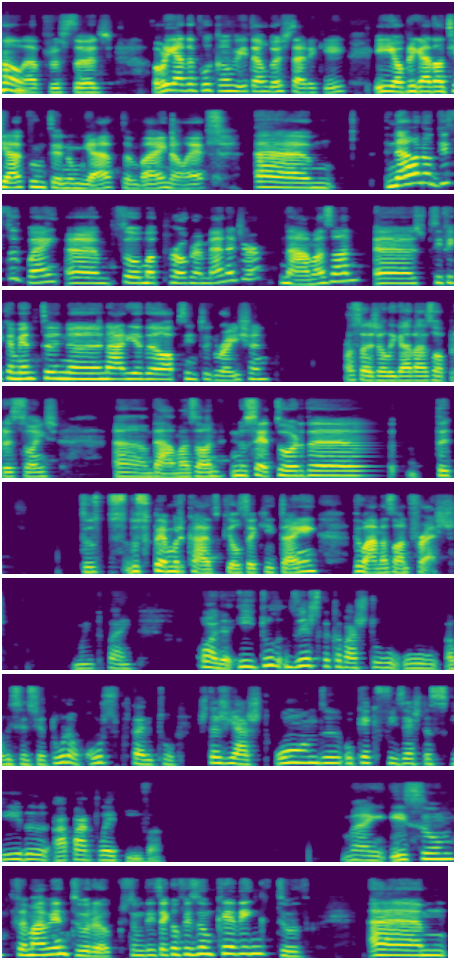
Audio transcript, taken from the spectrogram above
Olá, professores. Obrigada pelo convite, é um gosto estar aqui. E obrigada ao Tiago por me ter nomeado também, não é? Um, não, não, disse tudo bem. Um, sou uma Program Manager na Amazon, uh, especificamente na, na, área da Ops Integration, ou seja, ligada às operações um, da Amazon, no setor de, de do, do supermercado que eles aqui têm, do Amazon Fresh. Muito bem. Olha, e tu, desde que acabaste o, o, a licenciatura, o curso, portanto, estagiaste onde? O que é que fizeste a seguir à parte letiva? Bem, isso foi uma aventura. Eu costumo dizer que eu fiz um bocadinho de tudo. Um,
